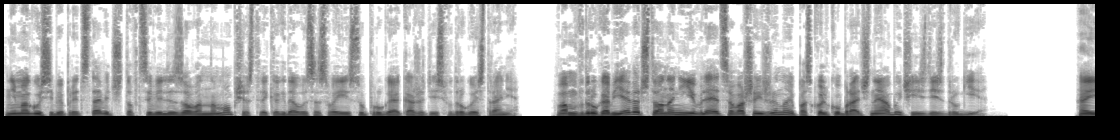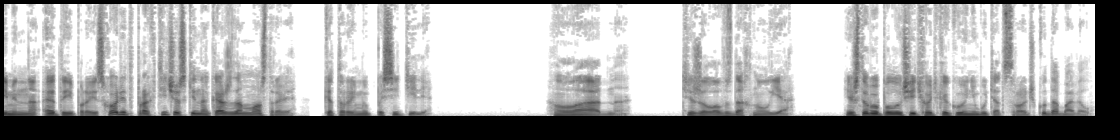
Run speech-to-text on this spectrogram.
Не могу себе представить, что в цивилизованном обществе, когда вы со своей супругой окажетесь в другой стране, вам вдруг объявят, что она не является вашей женой, поскольку брачные обычаи здесь другие. А именно это и происходит практически на каждом острове, который мы посетили. «Ладно», — тяжело вздохнул я. И чтобы получить хоть какую-нибудь отсрочку, добавил.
